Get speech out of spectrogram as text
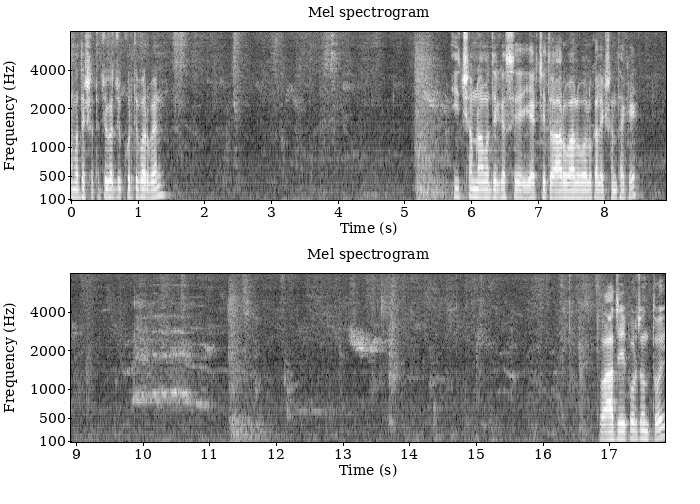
আমাদের সাথে যোগাযোগ করতে পারবেন। ঈদ সামনে আমাদের কাছে, এর চেয়ে তো আরও ভালো ভালো কালেকশন থাকে। তো আজ এই পর্যন্তই।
